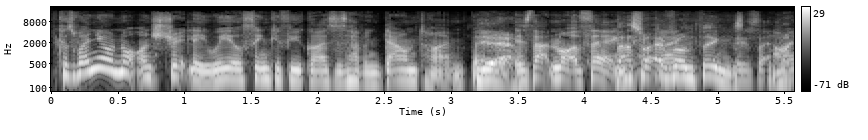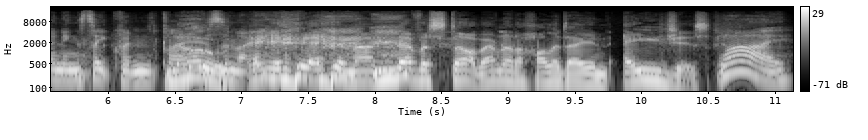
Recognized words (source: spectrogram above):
Because when you're not on Strictly, we all think of you guys as having downtime. But Yeah. is that not a thing? That's what Like, everyone thinks. It's like ironing sequin clothes No, and like. and I never stop. I haven't had a holiday in ages Why?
